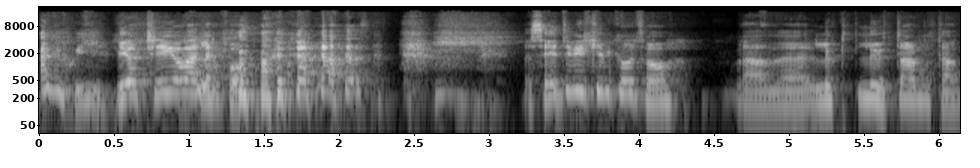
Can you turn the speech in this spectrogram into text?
energi. Vi har tre att välja på. Jag säger inte vilken vi kommer ta. Men eh, luk- lutar mot den.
